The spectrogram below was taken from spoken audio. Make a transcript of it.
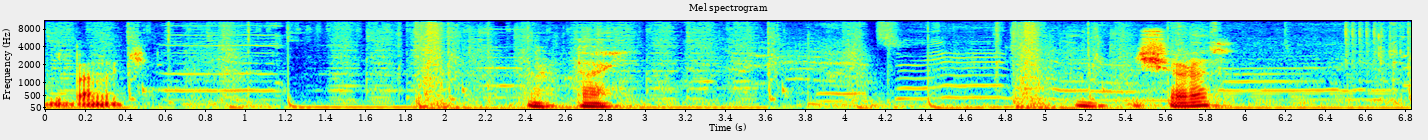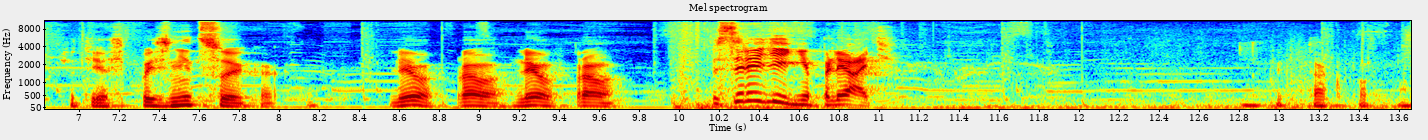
ебануть. Давай. Еще раз. Что-то я с позднецой как-то. Лево, вправо, лево, вправо. Посередине, блядь! Так попал.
